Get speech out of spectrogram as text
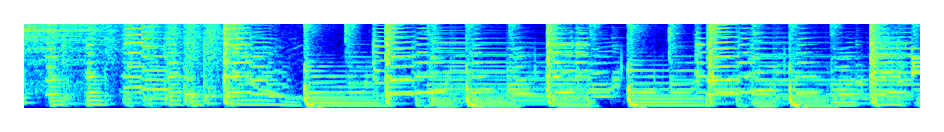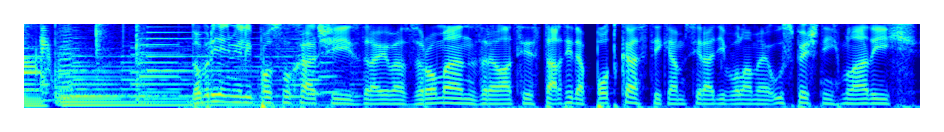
Dobrý deň, poslucháči, zdraví vás Roman z relácie Startida podcasty, kam si radi voláme úspešných mladých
